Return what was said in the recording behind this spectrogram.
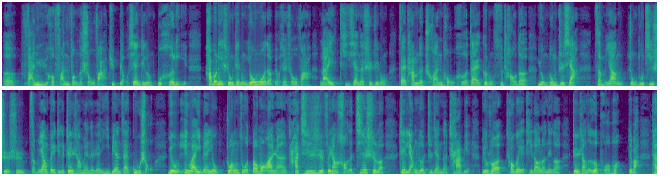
呃反语和反讽的手法去表现这种不合理。哈伯里是用这种幽默的表现手法来体现的是这种在他们的传统和在各种思潮的涌动之下。怎么样？种族歧视是怎么样被这个镇上面的人一边在固守，又另外一边又装作道貌岸然？他其实是非常好的揭示了这两者之间的差别。比如说，超哥也提到了那个镇上的恶婆婆，对吧？他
